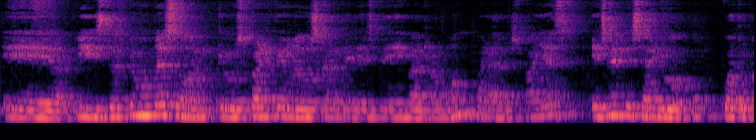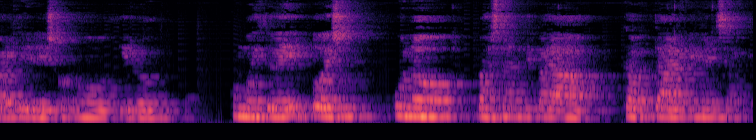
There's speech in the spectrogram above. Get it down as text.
Eh, mis dos preguntas son, ¿qué os parecen los carteles de Iván Ramón para las fallas? ¿Es necesario cuatro carteles como hicieron, como hizo él, o es uno bastante para captar el mensaje?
